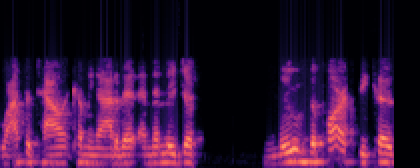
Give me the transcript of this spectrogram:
lots of talent coming out of it, and then they just move the park because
